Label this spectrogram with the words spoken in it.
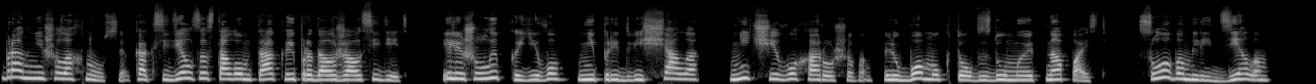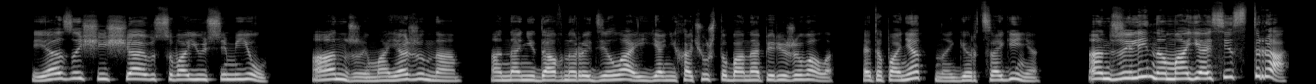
Бран не шелохнулся. Как сидел за столом, так и продолжал сидеть. И лишь улыбка его не предвещала ничего хорошего любому, кто вздумает напасть. Словом ли, делом. Я защищаю свою семью. Анжи моя жена. Она недавно родила, и я не хочу, чтобы она переживала. Это понятно, герцогиня? Анжелина моя сестра,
